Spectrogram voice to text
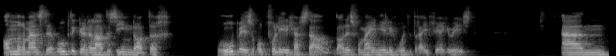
andere mensen ook te kunnen laten zien dat er hoop is op volledig herstel. Dat is voor mij een hele grote drijfveer geweest. En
